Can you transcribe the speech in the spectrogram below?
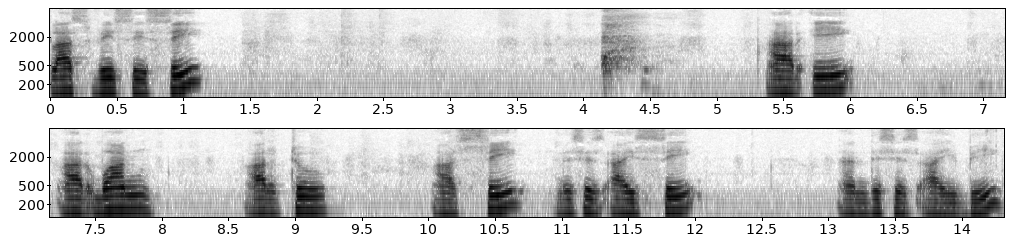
plus VCC RE R1 R2 RC this is IC and this is IB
